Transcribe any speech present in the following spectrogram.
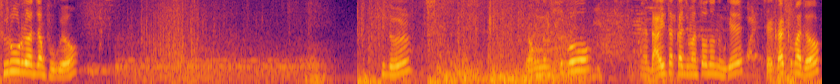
드로우를 한 장 보고요. 휘둘 영능 쓰고 그냥 나이사까지만 써놓는 게 제일 깔끔하죠.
